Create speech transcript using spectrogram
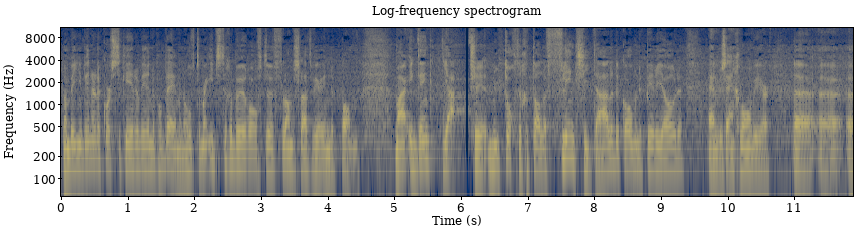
dan ben je binnen de kortste keren weer in de problemen. Dan hoeft er maar iets te gebeuren of de vlam slaat weer in de pan. Maar ik denk, ja, als je nu toch de getallen flink ziet dalen de komende periode. En we zijn gewoon weer uh, uh, uh,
